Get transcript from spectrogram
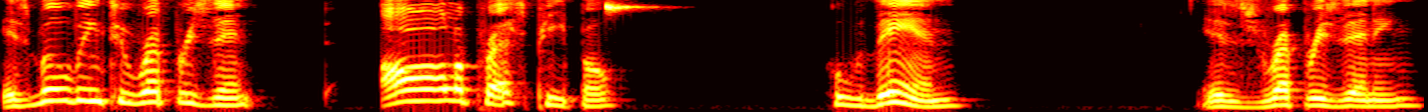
is moving to represent all oppressed people, who then is representing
